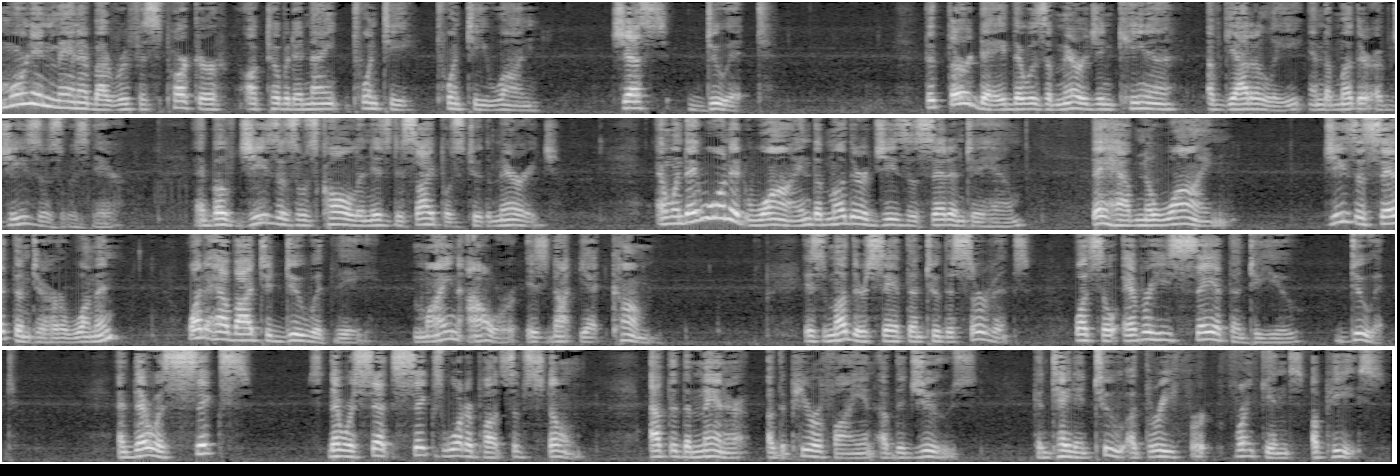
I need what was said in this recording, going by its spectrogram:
Morning Manna by Rufus Parker, October the 9th, 2021. Just do it. The third day there was a marriage in Cana of Galilee and the mother of Jesus was there. And both Jesus was called and his disciples to the marriage. And when they wanted wine, the mother of Jesus said unto him, They have no wine. Jesus said unto her, Woman, what have I to do with thee? Mine hour is not yet come. His mother saith unto the servants, Whatsoever he saith unto you, do it. And there was six, there were set six water pots of stone, after the manner of the purifying of the Jews, containing two or three firkins apiece.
